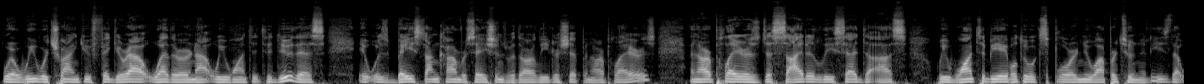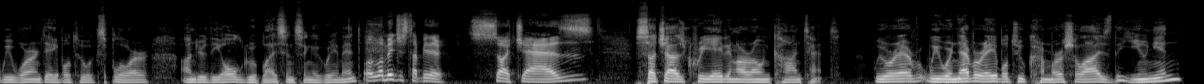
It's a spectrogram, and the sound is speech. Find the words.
where we were trying to figure out whether or not we wanted to do this, it was based on conversations with our leadership and our players. And our players decidedly said to us, we want to be able to explore new opportunities that we weren't able to explore under the old group licensing agreement Well, let me just stop you there. Such as such as creating our own content. We were ever, we were never able to commercialize the union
